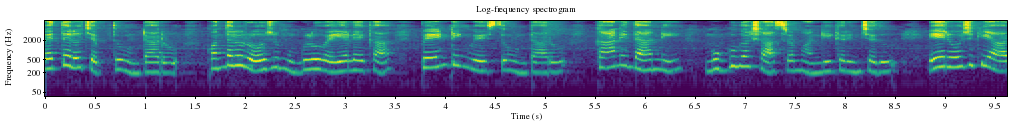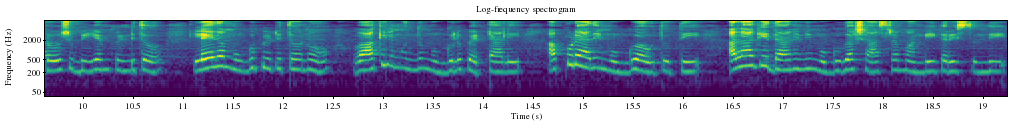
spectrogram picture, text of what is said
పెద్దలు చెప్తూ ఉంటారు. కొందరు రోజు ముగ్గులు వేయలేక పెయింటింగ్ వేస్తూ ఉంటారు. కానీ దాన్ని ముగ్గుగా శాస్త్రం అంగీకరించదు. ఏ రోజుకి ఆ రోజు బియ్యం పిండితో లేదా ముగ్గు పిండితోనో వాకిలి ముందు ముగ్గులు పెట్టాలి. అప్పుడు అది ముగ్గు అవుతుంది. అలాగే దానిని ముగ్గుగా శాస్త్రం అంగీకరిస్తుంది.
